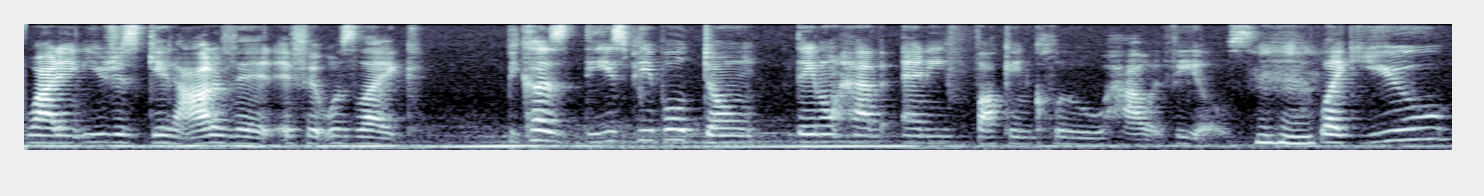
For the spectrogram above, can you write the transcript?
Why didn't you just get out of it if it was like because these people don't they don't have any fucking clue how it feels. Hmm like you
